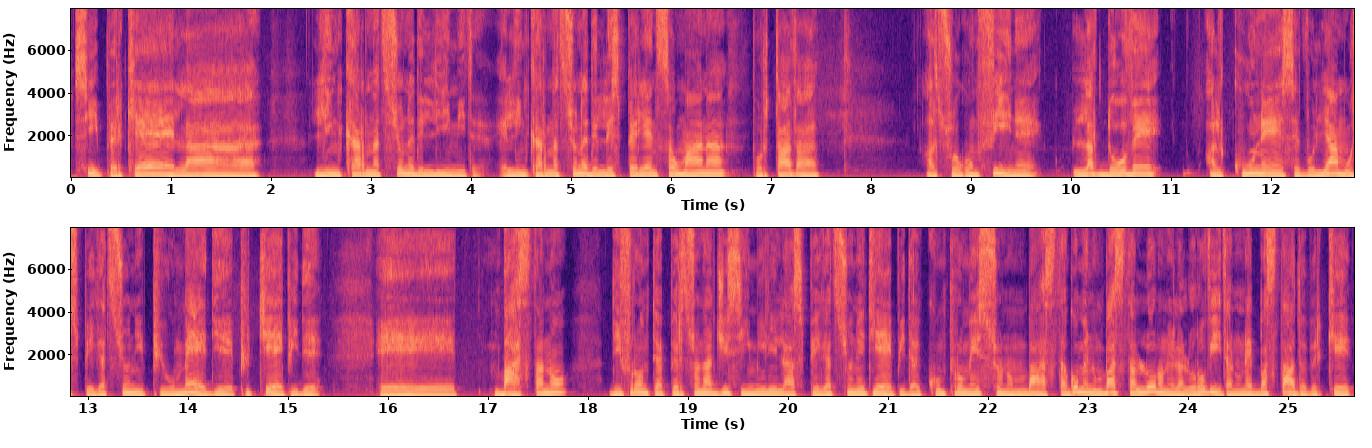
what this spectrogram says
Sì, perché la, l'incarnazione del limite, è l'incarnazione dell'esperienza umana portata al suo confine, laddove alcune, se vogliamo, spiegazioni più medie, più tiepide eh, bastano, di fronte a personaggi simili la spiegazione tiepida, il compromesso non basta, come non basta a loro nella loro vita, non è bastato perché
